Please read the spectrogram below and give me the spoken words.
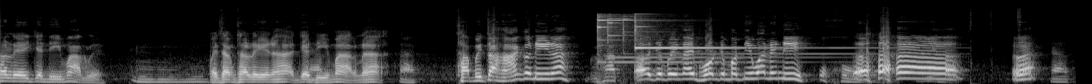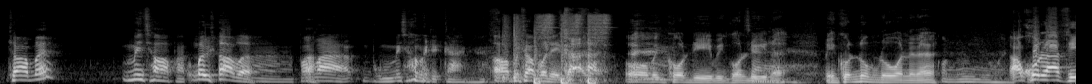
ทะเลจะดีมากเลยอืมไปทางทะเลนะฮะจะดีมากนะฮะครับ ถ้าเป็นทหารก็ดีนะ ครับ เออจะเป็นนายพลจะปฏิวัติให้ดีโอ้โหเออครับ ชอบไหมไม่ชอบครับไม่ชอบเหรออ่าเพราะว่าผมไม่ชอบเผด็จการครับ อ๋อไม่ชอบประเด็นการโอ้เป็นคนดีเป็นคนดีนะใช่ เป็นคนนุ่มนวลนะนะคนนุ่มนวลเอาคนราศี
